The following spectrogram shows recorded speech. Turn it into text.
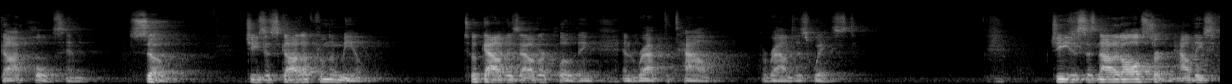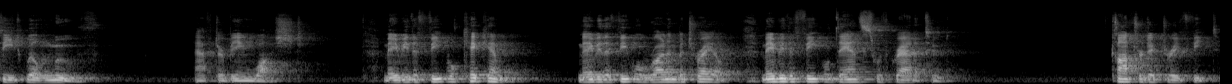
God holds him, so Jesus got up from the meal took out his outer clothing, and wrapped a towel around his waist. Jesus is not at all certain how these feet will move after being washed. Maybe the feet will kick him. Maybe the feet will run in betrayal. Maybe the feet will dance with gratitude. Contradictory feet.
